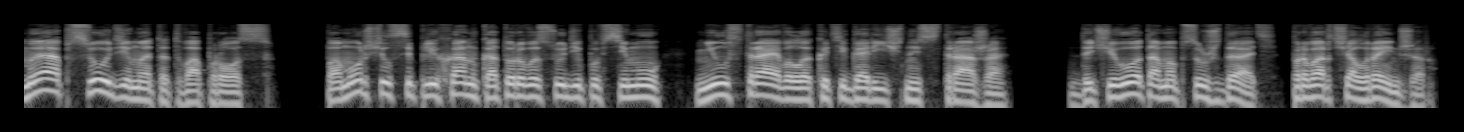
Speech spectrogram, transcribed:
Мы обсудим этот вопрос. Поморщился Плехан, которого, судя по всему, не устраивала категоричность стража. «Да чего там обсуждать?» — проворчал рейнджер.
